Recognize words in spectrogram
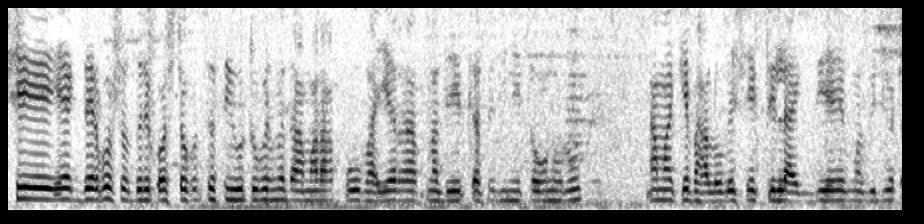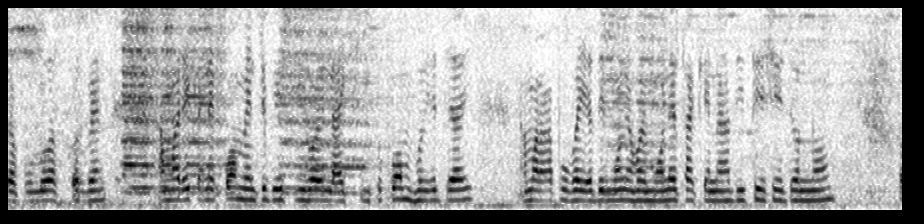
সে এক দেড় বছর ধরে কষ্ট করতেছি। ইউটিউবের মধ্যে আমার আপু, ভাইয়ারা আপনাদের কাছে বিনীত অনুরোধ। আমাকে ভালোবেসে একটি লাইক দিয়ে আমার ভিডিওটা ফলো আস করবেন। আমার এখানে কমেন্ট বেশি হয় লাইক কিন্তু কম হয়ে যায়। আমার আপু ভাইয়াদের মনে হয় মনে থাকে না দিতে সেজন্য। তো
